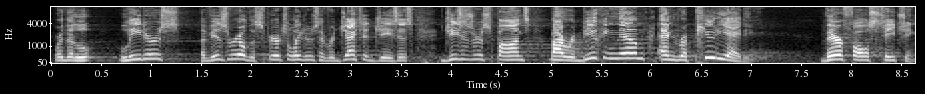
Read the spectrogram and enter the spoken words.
where the leaders of Israel, the spiritual leaders, have rejected Jesus. Jesus responds by rebuking them and repudiating their false teaching.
